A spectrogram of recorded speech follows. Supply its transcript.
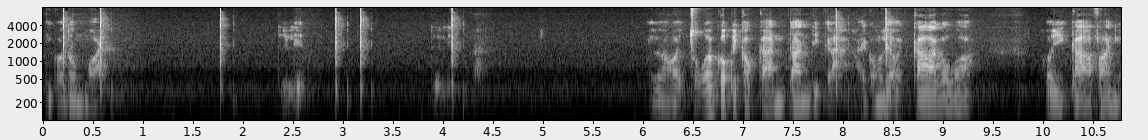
呢個都唔愛，delete，delete，因為我做一個比較簡單啲嘅，係講你去加嘅話，可以加翻嘅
